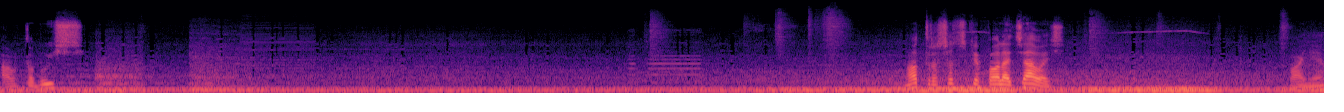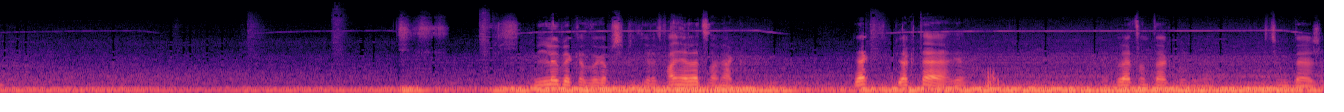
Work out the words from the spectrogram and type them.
Autobus. No, troszeczkę poleciałeś. Fajnie. Lubię każdego przypierdzielać. Fajnie lecą jak... Jak, jak te, jak, jak lecą tak, kurde, cię uderzą.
